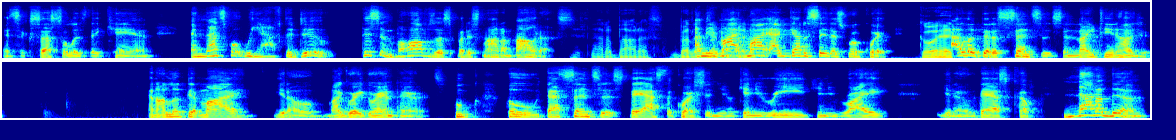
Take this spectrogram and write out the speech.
as successful as they can. And that's what we have to do this involves us, but it's not about us. It's not about us, brother. I mean, my my I got to say this real quick. Go ahead. I looked at a census in 1900, and I looked at my you know my great grandparents who who that census they asked the question you know can you read? Can you write? You know they asked a couple none of them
